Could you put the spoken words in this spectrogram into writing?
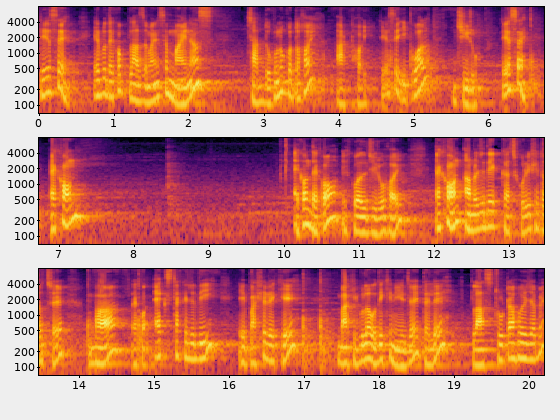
ঠিক আছে? এরপর দেখো প্লাস মাইনাসে মাইনাস চার দুগুণও কত হয়? আট হয়। ঠিক আছে? Equal zero. ঠিক আছে? এখন এখন দেখো ইকুয়াল জিরো হয়। এখন আমরা যদি এক কাজ করি, সেটা হচ্ছে বা দেখো এক্সটাকে যদি এই পাশে রেখে বাকিগুলো ওদিকে নিয়ে যাই, তাহলে প্লাস টুটা হয়ে যাবে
